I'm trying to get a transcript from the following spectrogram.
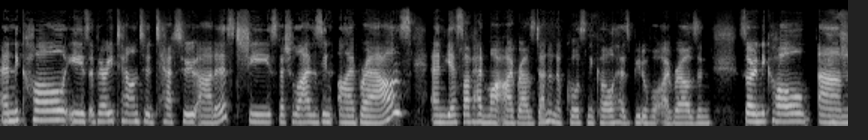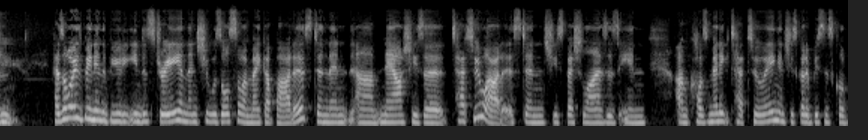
And Nicole is a very talented tattoo artist. She specializes in eyebrows. And yes, I've had my eyebrows done. And of course, Nicole has beautiful eyebrows. And so, Nicole um, has always been in the beauty industry. And then she was also a makeup artist. And then um, now she's a tattoo artist. And she specializes in um, cosmetic tattooing. And she's got a business called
